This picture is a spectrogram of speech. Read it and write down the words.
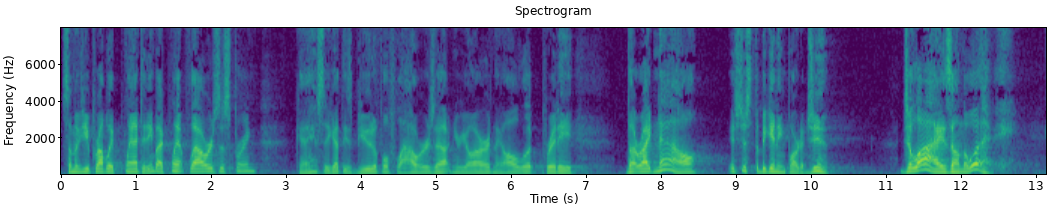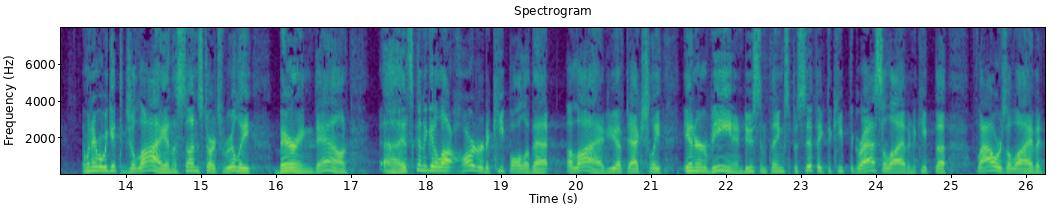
Some of you probably planted. Anybody plant flowers this spring? Okay, so you got these beautiful flowers out in your yard, and they all look pretty. But right now, it's just the beginning part of June. July is on the way. And whenever we get to July and the sun starts really bearing down, uh, it's going to get a lot harder to keep all of that alive. You have to actually intervene and do some things specific to keep the grass alive and to keep the flowers alive. And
